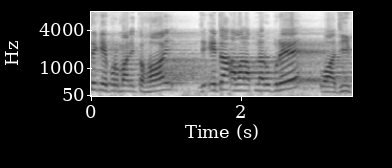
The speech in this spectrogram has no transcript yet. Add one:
থেকে প্রমাণিত হয় যে এটা আমার আপনার উপরে ওয়াজিব।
